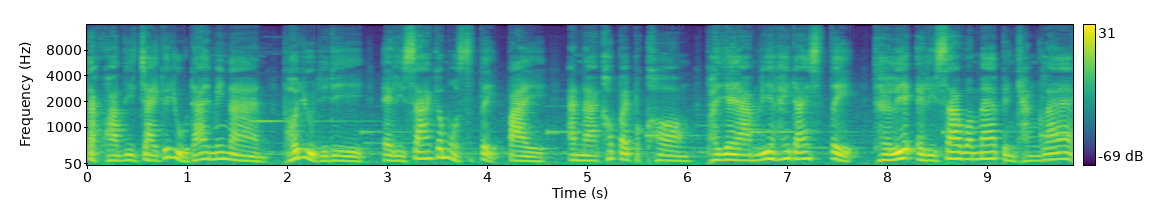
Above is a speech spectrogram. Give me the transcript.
แต่ความดีใจก็อยู่ได้ไม่นาน เพราะอยู่ดีๆ เอลิซาก็หมดสติไป อันนาเข้าไปประคอง พยายามเรียกให้ได้สติ เธอเรียกเอลิซาว่าแม่เป็นครั้งแรก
